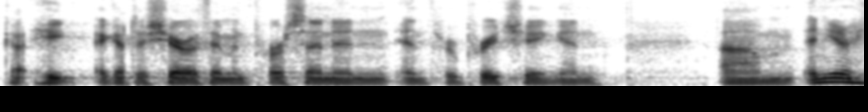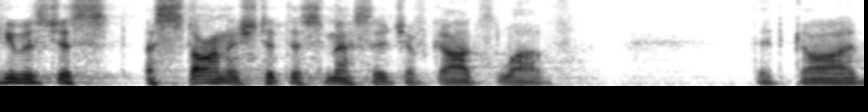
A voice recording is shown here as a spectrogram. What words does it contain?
got, he, I got to share with him in person and, and through preaching, and um, and you know he was just astonished at this message of God's love, that God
